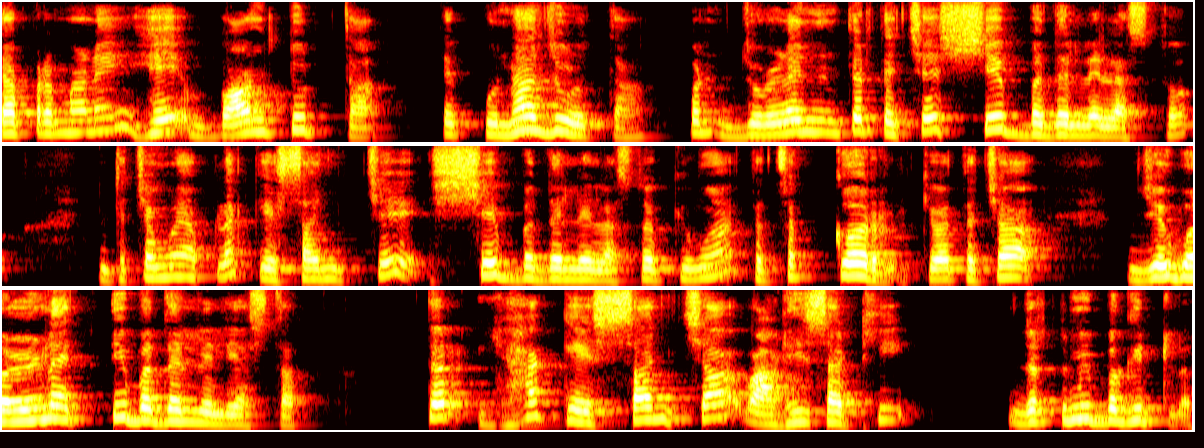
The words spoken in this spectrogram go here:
त्याप्रमाणे हे बॉन्ड तुटतात ते पुन्हा जुळतात. पण जुळल्यानंतर त्याचे शेप बदललेला असतो. त्याच्यामुळे आपल्या केसांचे शेप बदललेला असतो किंवा त्याचं कर किंवा त्याच्या जे वळणं आहेत ती बदललेली असतात. तर ह्या केसांच्या वाढीसाठी जर तुम्ही बघितलं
